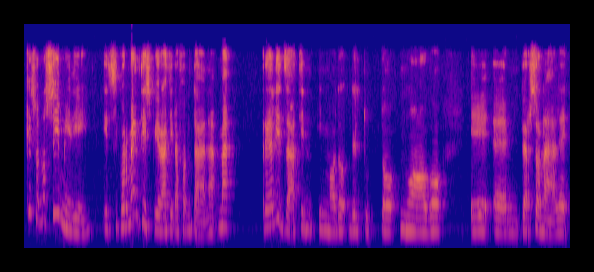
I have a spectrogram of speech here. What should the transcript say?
che sono simili, sicuramente ispirati da Fontana, ma realizzati in, in modo del tutto nuovo e eh, personale.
